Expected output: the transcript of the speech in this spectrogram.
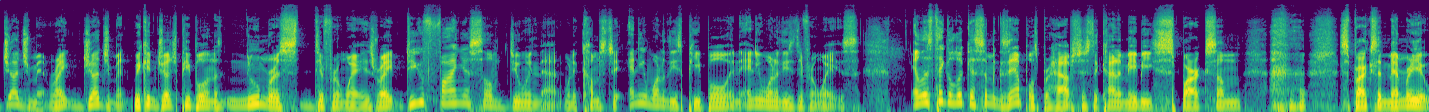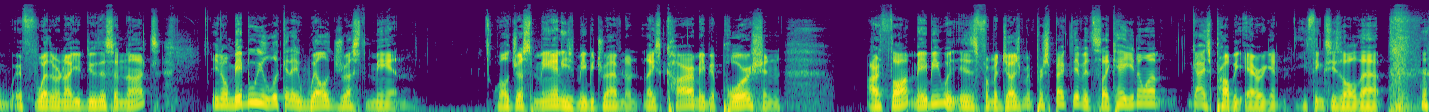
Judgment, right? Judgment. We can judge people in numerous different ways, right? Do you find yourself doing that when it comes to any one of these people in any one of these different ways? And let's take a look at some examples, perhaps, just to kind of maybe spark some spark some memory, if whether or not you do this or not. You know, maybe we look at a well dressed man. Well dressed man, he's maybe driving a nice car, maybe a Porsche, and our thought maybe is from a judgment perspective, it's like, hey, you know what? Guy's probably arrogant. He thinks he's all that.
